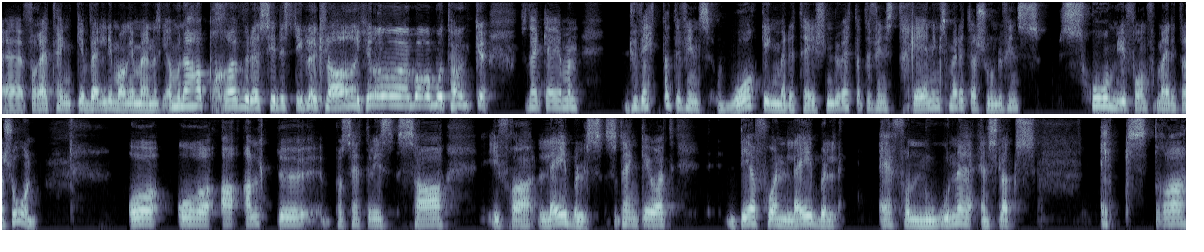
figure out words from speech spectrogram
Eh, for jeg tenker veldig mange mennesker ja, men jeg har prøvd det, sitte stille, jeg klarer ikke, jeg bare må tanke. Så tenker jeg ja, men du vet at det finnes walking meditation, du vet at det finnes treningsmeditasjon. Det finnes så mye form for meditasjon. Og, og av alt du på sett og vis sa ifra labels, så tenker jeg jo at det å få en label er for noen en slags ekstra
